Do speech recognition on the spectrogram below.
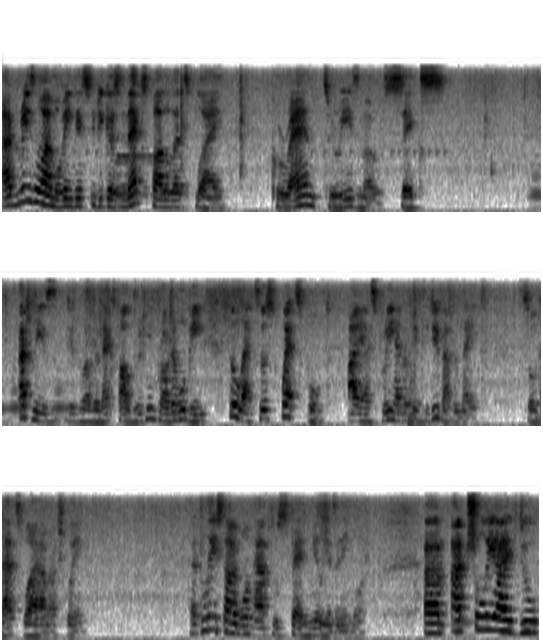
uh, reason why I'm moving this is because next part of Let's Play, Gran Turismo 6. Actually, is well, the next part of the routine project will be the Lexus WedsSport IS 350 2008. So that's why I'm actually at least I won't have to spend millions anymore. Um, actually, I do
